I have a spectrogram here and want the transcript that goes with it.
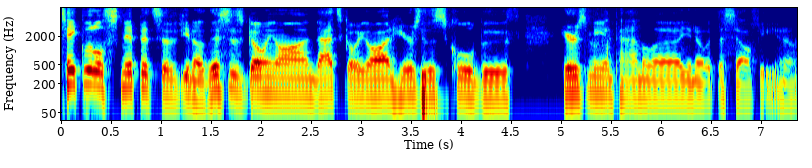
take little snippets of you know this is going on, that's going on. Here's this cool booth. Here's me and Pamela, you know, with the selfie, you know,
